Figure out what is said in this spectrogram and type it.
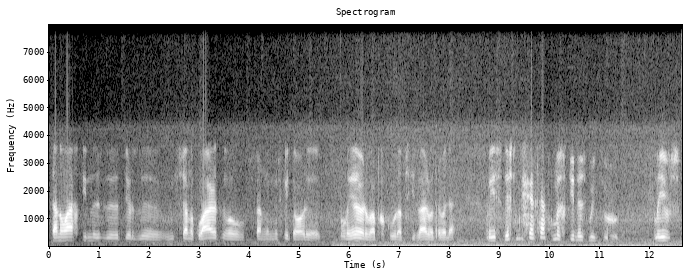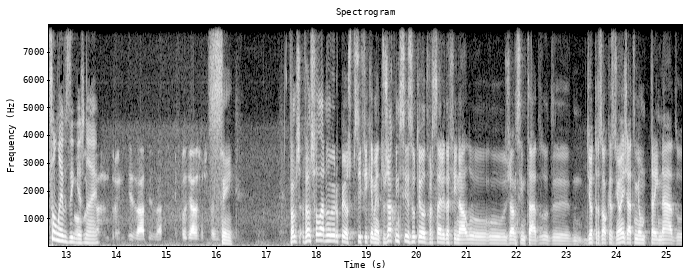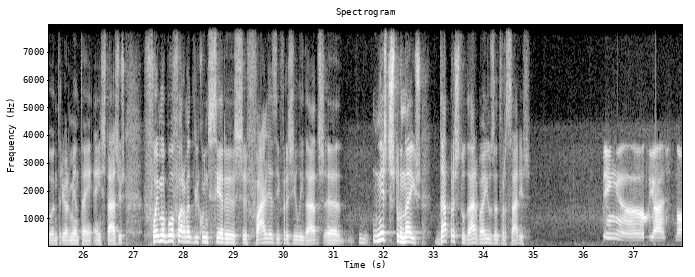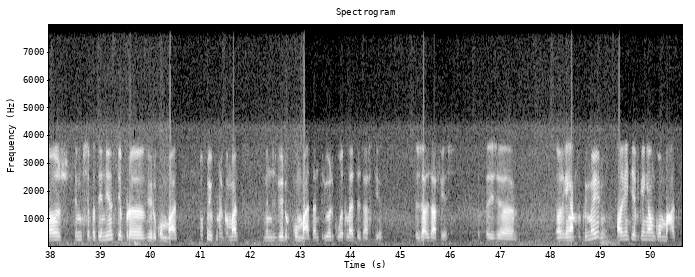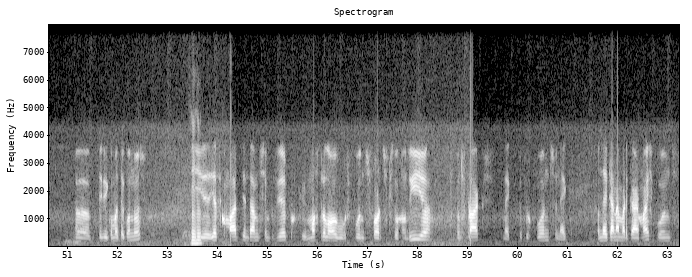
já não há rotinas de ter de fechar no quarto ou estar no escritório a ler ou à procura, a pesquisar ou a trabalhar. Por isso, neste momento, há umas rotinas muito, livres. São levezinhas, não é? Exato, exato. E baseadas nos treinos. Sim. Vamos, vamos falar no europeu especificamente. Tu já conhecias o teu adversário da final, o, o João Cintado, de, de outras ocasiões, já tinham treinado anteriormente em, em estágios. Foi uma boa forma de lhe conheceres falhas e fragilidades. Uh, nestes torneios, dá para estudar bem os adversários? Sim, uh, aliás, nós temos sempre a tendência para ver o combate. Não foi o primeiro combate, menos ver o combate anterior que o atleta já esteve, já, já fez. Ou seja, nós ganhámos o primeiro, alguém teve que ganhar um combate uh, para ir combater connosco. Uhum. E esse combate tentámos sempre ver porque mostra logo os pontos fortes que estão no dia, os pontos fracos, onde é que sofreu pontos, onde é que, onde é que anda a marcar mais pontos,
